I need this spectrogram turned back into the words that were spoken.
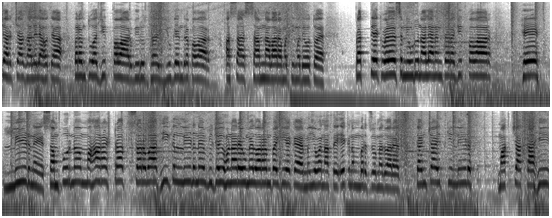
चर्चा झालेल्या होत्या. परंतु अजित पवार विरुद्ध युगेंद्र पवार असा सामना बारामतीमध्ये होतोय. प्रत्येक वेळेस निवडून आल्यानंतर अजित पवार हे लीडने संपूर्ण महाराष्ट्रात सर्वाधिक लीडने विजयी होणारे उमेदवारांपैकी एक आहे. मग युवा नाते एक नंबरचे उमेदवार आहेत. त्यांच्या इतकी लीड मागच्या काही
